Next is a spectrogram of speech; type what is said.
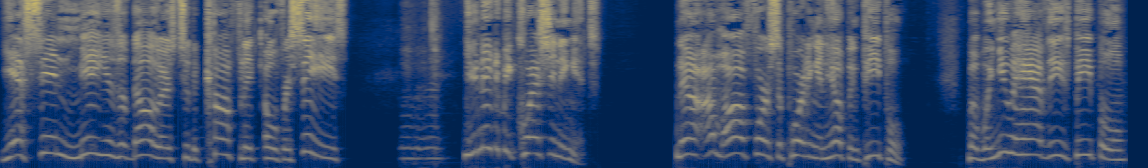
yes, send millions of dollars to the conflict overseas. Mm-hmm. You need to be questioning it. Now, I'm all for supporting and helping people. But when you have these people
